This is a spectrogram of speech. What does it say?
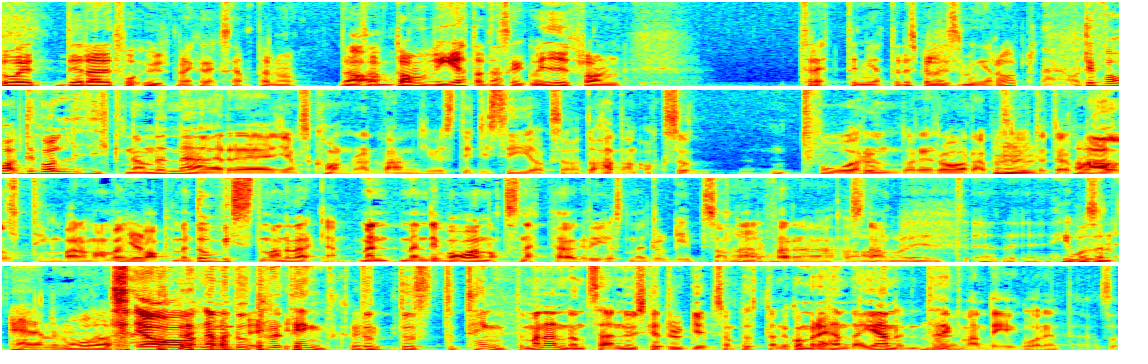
då är, det där är två utmärkta exempel. Den Ja. som, de vet att den ska gå i från 30 meter, det spelar liksom ingen roll. Nej, och det, var, det var liknande när eh, James Conrad vann USDGC också. Då hade han också två rundor i rad där på Mm, slutet. och ja. Allting bara. Man var, men då visste man det verkligen. Men, men det var något snäpp högre just med Drew Gibson där Ja. förra Ja, hösten. ju ett, eh, he was an animal alltså. Ja, nej, men då, tänk, då, då, då tänkte man ändå inte så här, nu ska Drew Gibson putta, nu kommer det hända igen. Då Nej. tänkte man, det går inte. Och så,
